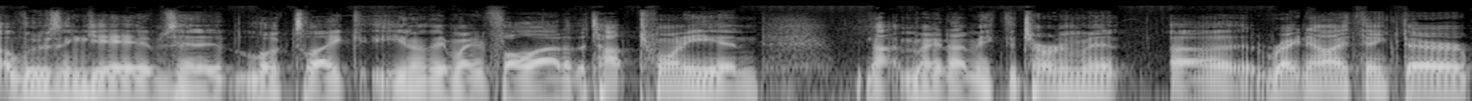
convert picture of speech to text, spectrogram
losing games and it looked like you know they might fall out of the top 20 and not might not make the tournament. Uh, right now, I think they're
